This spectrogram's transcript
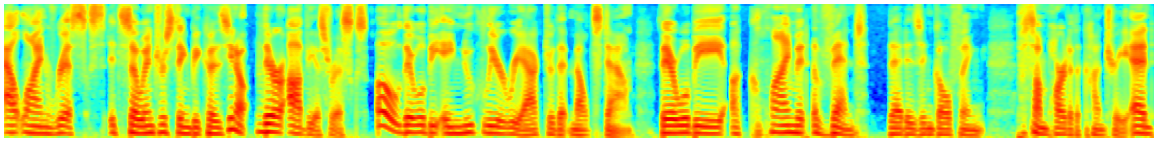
outline risks, it's so interesting because, you know, there are obvious risks. Oh, there will be a nuclear reactor that melts down. There will be a climate event that is engulfing some part of the country. And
